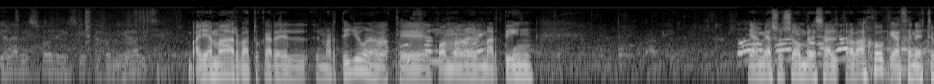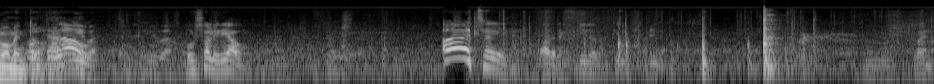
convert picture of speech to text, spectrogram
Yo la aviso, le dice cuando yo la avise. Va a llamar, va a tocar el, el martillo una vez que Juan Manuel Martín llame a sus hombres al trabajo que hace en este momento. Pulso aliviado. ¡Este! Vale, tranquilo, tranquilo. Arriba. Bueno,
